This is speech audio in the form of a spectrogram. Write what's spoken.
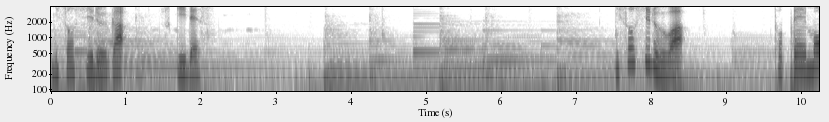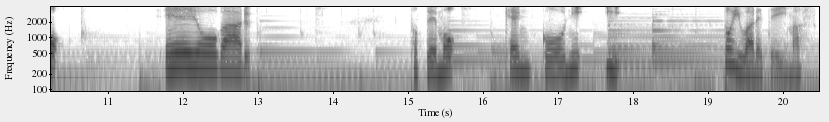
味噌汁が好きです。味噌汁はとても栄養がある。とても健康にいい。と言われています。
